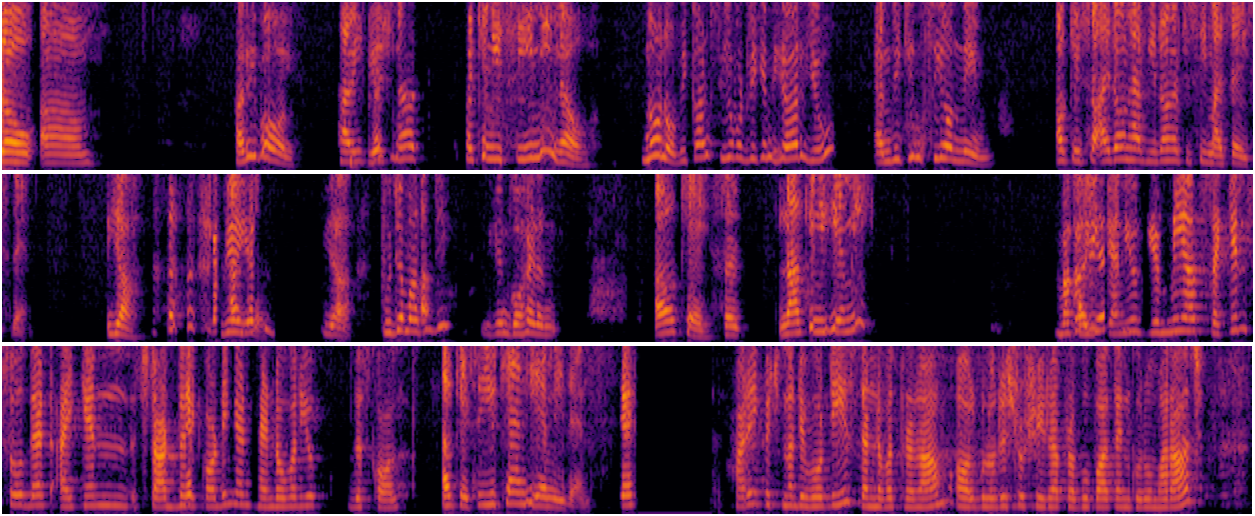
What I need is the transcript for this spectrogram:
So, um, Hari Bol. Hare Krishna. But can you see me? No. No, no, we can't see you, but we can hear you, and we can see your name. Okay, so I don't have. You don't have to see my face then. Yeah. we are Okay. yet to, yeah. Puja Mataji, you can go ahead and Okay, so now can you hear me? Mataji, yes. can you give me a second so that I can start the recording and hand over you this call? Okay, so you can hear me then. Hare Krishna devotees, Dandavat Pranam, all glories to Srila Prabhupada and Guru Maharaj.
